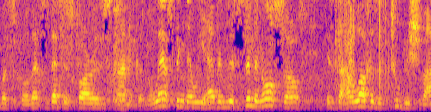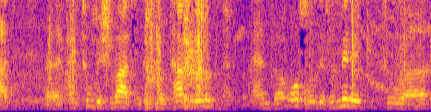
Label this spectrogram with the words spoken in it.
what's it called? That's, that's as far as Hanukkah. The last thing that we have in this simon also is the halachas of Tu B'Shvat. Uh, on Tu B'Shvat, so there's no Tachnun, And uh, also, there's a minig to uh,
